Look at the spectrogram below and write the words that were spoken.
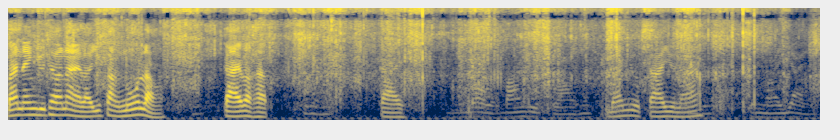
บ้านเองอยู่แถวไหนเหรออยู่ฝั่งนู้นเหรอไกลป่ะครับไกลบอกว่าบ้านอยู่ไกลนะบ้านอยู่ไกลอยู่นะต้นไม้ใหญ่นะ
